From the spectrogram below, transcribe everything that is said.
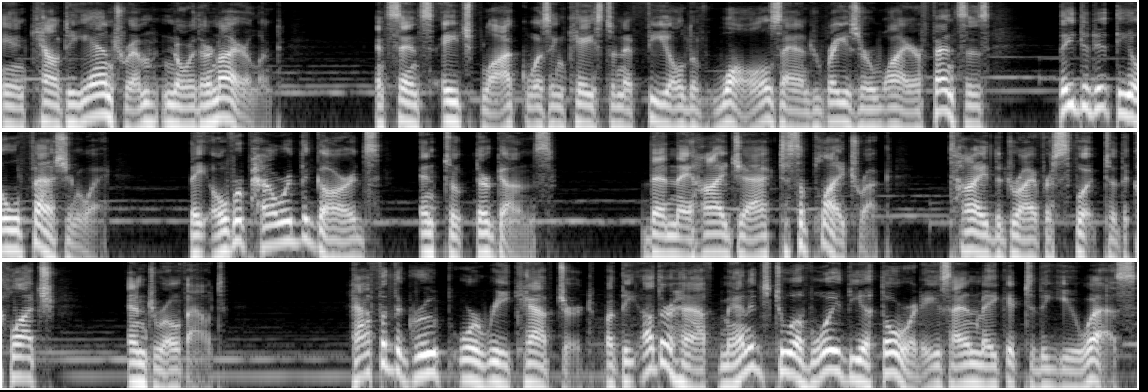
in County Antrim, Northern Ireland. And since H Block was encased in a field of walls and razor wire fences, they did it the old-fashioned way. They overpowered the guards and took their guns. Then they hijacked a supply truck, tied the driver's foot to the clutch, and drove out. Half of the group were recaptured, but the other half managed to avoid the authorities and make it to the U.S.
